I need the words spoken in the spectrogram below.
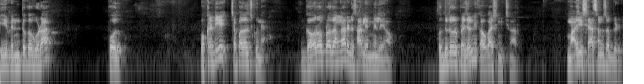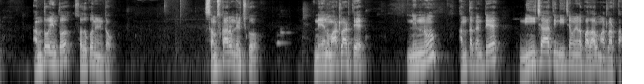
ఈ వెంట్రుక కూడా పోదు. ఒకటి చెప్పదలుచుకున్నా. గౌరవప్రదంగా రెండుసార్లు ఎమ్మెల్యే అయినావు. పొద్దుటూరు ప్రజలు నీకు అవకాశం ఇచ్చినారు. మాజీ శాసనసభ్యుడివి. అంతో ఇంతో చదువుకొని వింటావు సంస్కారం నేర్చుకో. నేను మాట్లాడితే నిన్ను అంతకంటే నీచాతి నీచమైన పదాలు మాట్లాడతా.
